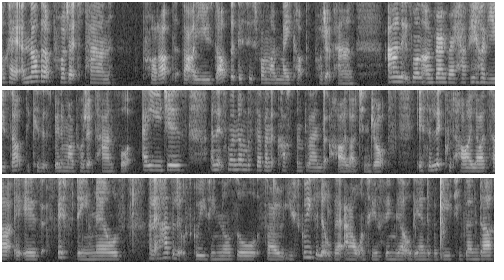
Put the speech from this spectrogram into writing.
Okay, another Project Pan product that I used up, but this is from my makeup Project Pan and it's one that I'm very very happy I've used up because it's been in my project pan for ages. And it's my number 7 custom blend highlighting drops. It's a liquid highlighter. It is 15 mils and it has a little squeezy nozzle. So you squeeze a little bit out onto your finger or the end of a beauty blender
